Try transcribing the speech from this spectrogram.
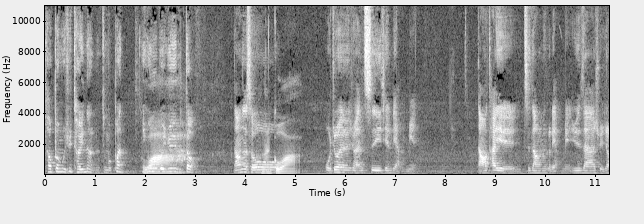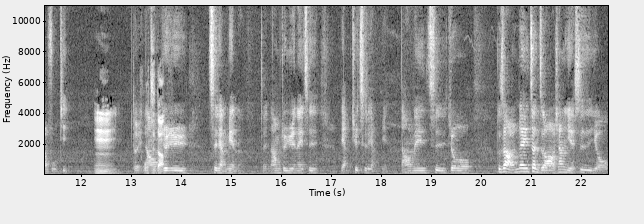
他要搬回去台南了，怎么办？以后会不会约不到？然后那时候难过啊，我就很喜欢吃一间凉面，然后他也知道那个凉面，因为在他学校附近。嗯，对，然后我就去吃凉面了。对，然后我们就约那一次两去吃凉面，然后那一次就不知道那一阵子好像也是有。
